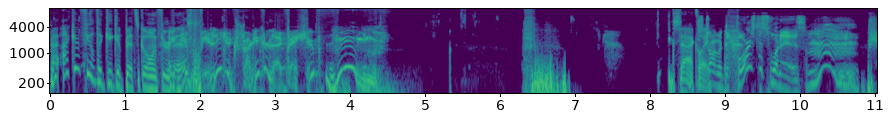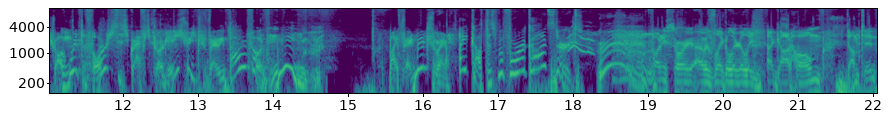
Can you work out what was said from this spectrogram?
I, I can feel the gigabits going through this. I can feel it. It's running a lot faster. Hmm. Exactly. Strong with the force, this one is. Mm. Strong with the force. This graphics card is it's very powerful. Mm. my friend Richard. I got this before a concert. Funny story. I was like literally. I got home, dumped it,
